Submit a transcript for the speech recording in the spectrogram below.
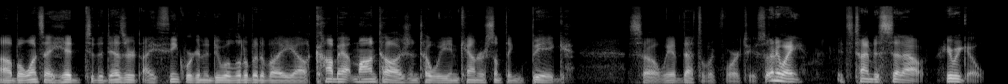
Uh, but once I head to the desert, I think we're going to do a little bit of a uh, combat montage until we encounter something big. So we have that to look forward to. So anyway, it's time to set out. Here we go.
